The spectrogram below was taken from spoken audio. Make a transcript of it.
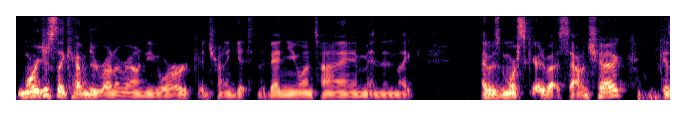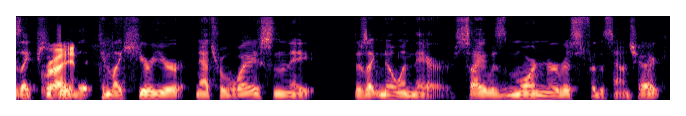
more just like having to run around New York and trying to get to the venue on time. And then like I was more scared about sound check because like people Right. can like hear your natural voice and they there's like no one there. So I was more nervous for the sound check.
